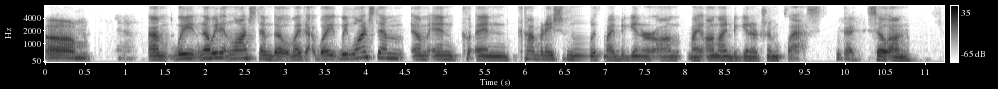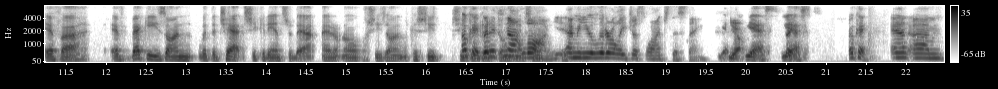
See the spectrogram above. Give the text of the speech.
uh, um um we no we didn't launch them though like we, we launched them um in in combination with my beginner on my online beginner trim class okay so um if uh if Becky's on with the chat, she could answer that. I don't know if she's on because she, she. Okay, but it's not long. So. I mean, you literally just launched this thing. Yeah. Yes. Great. Yes. Okay, and um,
